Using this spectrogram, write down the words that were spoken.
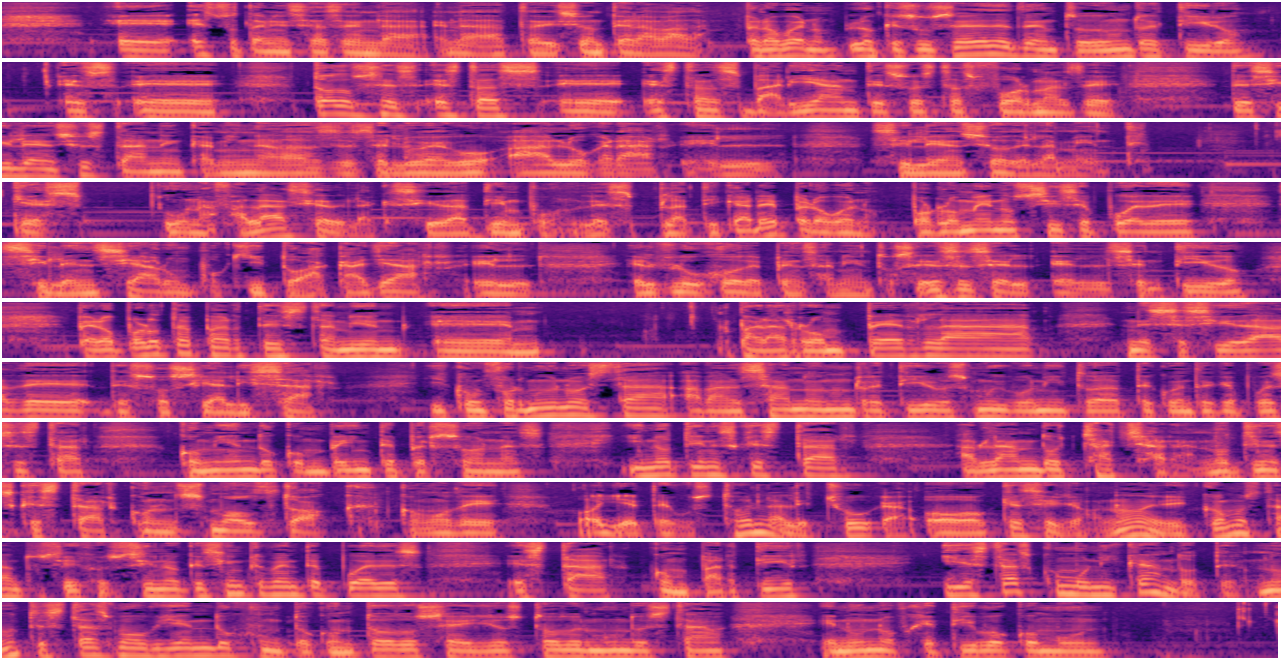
eh, esto también se hace en la, tradición teravada. Pero bueno, lo que sucede dentro de un retiro es, todas estas, estas variantes o estas formas de, de silencio están encaminadas desde luego a lograr el silencio de la mente, que es una falacia de la que si da tiempo les platicaré, pero bueno, por lo menos sí se puede silenciar un poquito, acallar el, el flujo de pensamientos. Ese es el, el, sentido. Pero por otra parte es también eh, para romper la necesidad de, socializar. Y conforme uno está avanzando en un retiro, es muy bonito darte cuenta que puedes estar comiendo con 20 personas y no tienes que estar hablando cháchara, no tienes que estar con small talk, como de, oye, ¿te gustó la lechuga? O qué sé yo, ¿no? ¿Y cómo están tus hijos? Sino que simplemente puedes estar, compartir y estás comunicándote, ¿no? Te estás moviendo junto con todos ellos, todo el mundo está en un objetivo común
